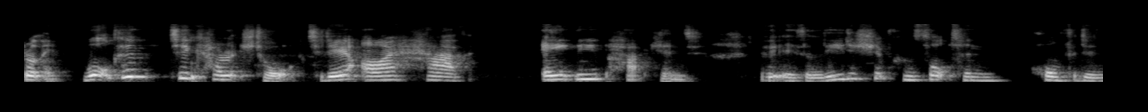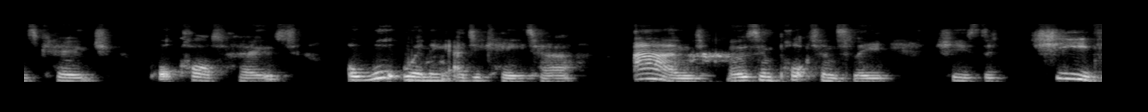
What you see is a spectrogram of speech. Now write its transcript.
Brilliant. Welcome to Courage Talk. Today I have Amy Perkins, who is a leadership consultant, confidence coach, podcast host, award winning educator, and most importantly, she's the Chief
